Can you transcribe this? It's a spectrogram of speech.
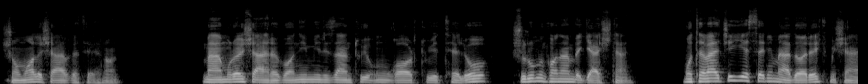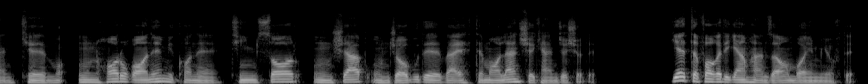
شمال شرق تهران. مامورای شهربانی میریزن توی اون غار توی تلو شروع می‌کنن به گشتن. متوجه یه سری مدارک میشن که اونها رو قانع می‌کنه تیمسار اون شب اونجا بوده و احتمالا شکنجه شده. یه اتفاق دیگه هم همزمان با این میفته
